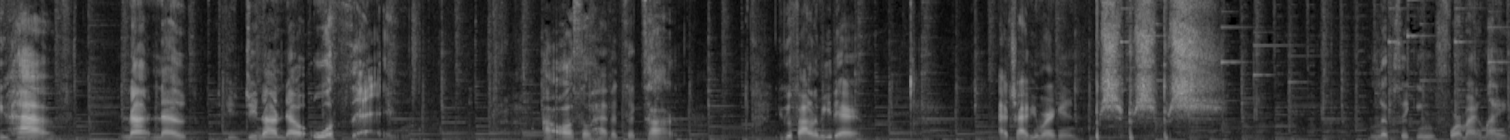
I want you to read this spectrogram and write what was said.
You have not know, if you do not know also, I also have a TikTok. You can follow me there at Travi Morgan. Lip syncing for my life.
